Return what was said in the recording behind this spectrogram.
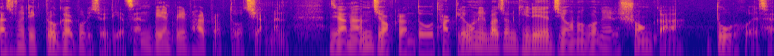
রাজনৈতিক প্রজ্ঞার পরিচয় দিয়েছেন বিএনপির ভারপ্রাপ্ত চেয়ারম্যান। জানান, চক্রান্ত থাকলেও নির্বাচন ঘিরে জনগণের শঙ্কা দূর হয়েছে।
